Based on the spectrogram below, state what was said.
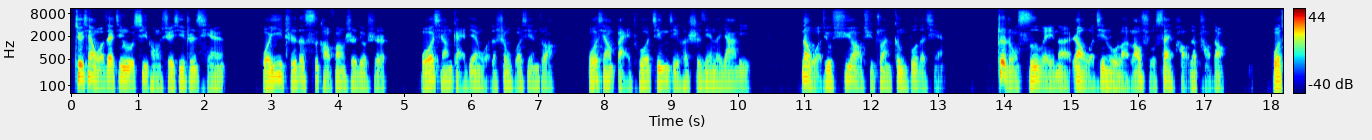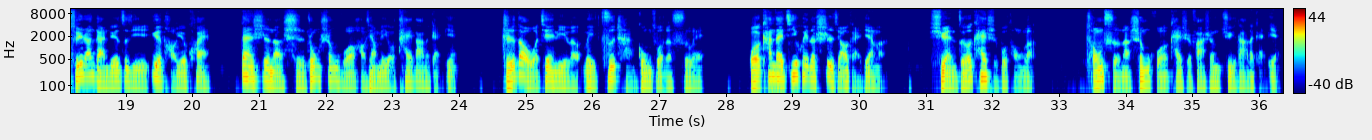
就像我在进入系统学习之前，我一直的思考方式就是：我想改变我的生活现状，我想摆脱经济和时间的压力，那我就需要去赚更多的钱。这种思维呢，让我进入了老鼠赛跑的跑道。我虽然感觉自己越跑越快，但是呢，始终生活好像没有太大的改变。直到我建立了为资产工作的思维。我看待机会的视角改变了，选择开始不同了，从此呢，生活开始发生巨大的改变。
